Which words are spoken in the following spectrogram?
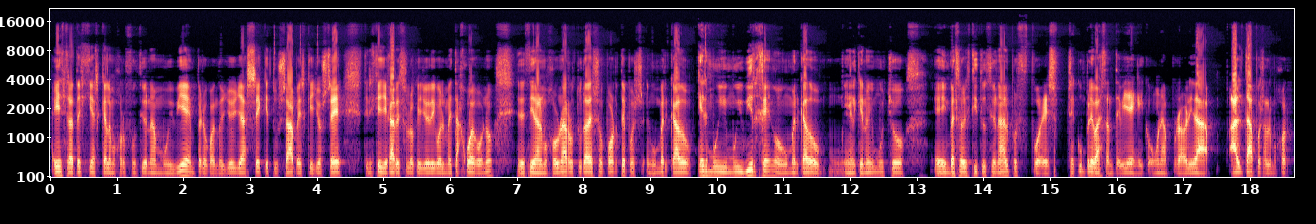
hay estrategias que a lo mejor funcionan muy bien, pero cuando yo ya sé que tú sabes, que yo sé, tienes que llegar, eso es lo que yo digo, el metajuego, ¿no? Es decir, a lo mejor una rotura de soporte, pues en un mercado que es muy, muy virgen o un mercado en el que no hay mucho eh, inversor institucional, pues, pues se cumple bastante bien y con una probabilidad alta, pues a lo mejor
